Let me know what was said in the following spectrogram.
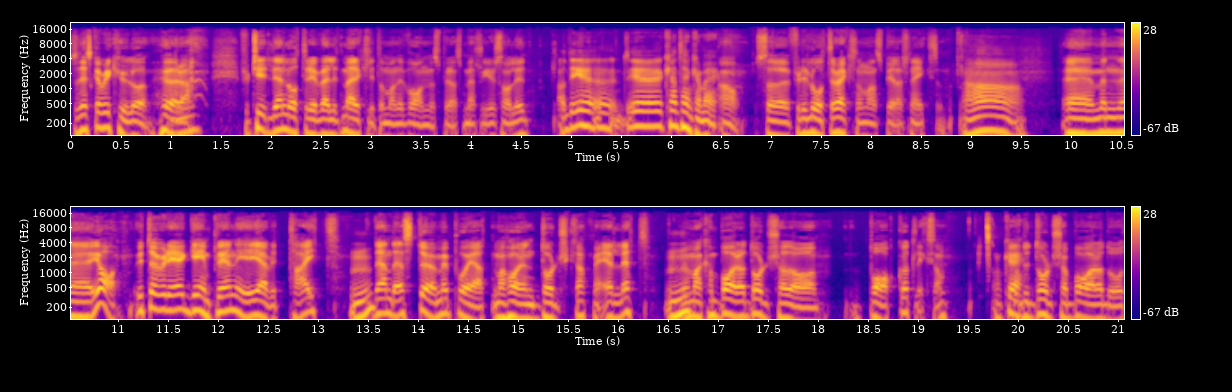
Så det ska bli kul att höra. Mm. för tydligen låter det väldigt märkligt om man är van med att spela Metal Gear Solid. Ja, det, det kan jag tänka mig. Ja, så, för det låter verkligen som man spelar Snake. Så. Ah. Eh, men eh, ja, utöver det, gameplayen är jävligt tight. Mm. Det enda jag stör mig på är att man har en dodge-knapp med L1. Mm. Men man kan bara dodga då bakåt liksom. Okej. Och du dodgar bara då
